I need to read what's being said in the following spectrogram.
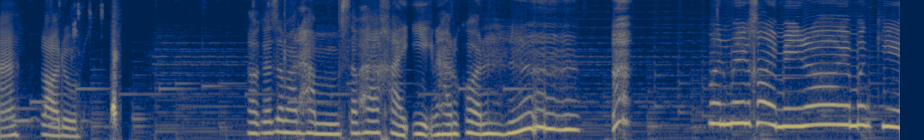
นะ รอดู เราก็จะมาทำเสื้อผ้าขายอีกนะคะทุกคน มันไม่ขายไม่ได้เมื่อกี้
